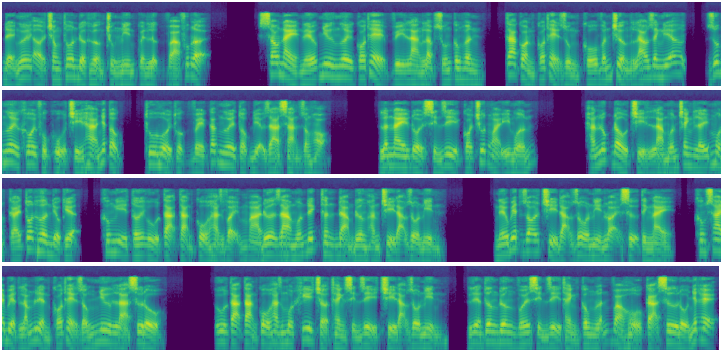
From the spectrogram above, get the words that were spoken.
để ngươi ở trong thôn được hưởng trùng nhìn quyền lực và phúc lợi. Sau này nếu như ngươi có thể vì làng lập xuống công vân, ta còn có thể dùng cố vấn trưởng lao danh nghĩa, giúp ngươi khôi phục cụ trí hạ nhất tộc, thu hồi thuộc về các ngươi tộc địa gia sản dòng họ. Lần này đổi xin gì có chút ngoài ý muốn. Hắn lúc đầu chỉ là muốn tranh lấy một cái tốt hơn điều kiện, không nghĩ tới ủ tạ Tản cổ hạt vậy mà đưa ra muốn đích thân đảm đương hắn chỉ đạo dồn nhìn. Nếu biết rõ chỉ đạo dồn nhìn loại sự tình này không sai biệt lắm liền có thể giống như là sư đồ. U tạ tản cổ hạt một khi trở thành xin dị chỉ đạo dồn nhìn, liền tương đương với xin dị thành công lẫn vào hổ cả sư đồ nhất hệ,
